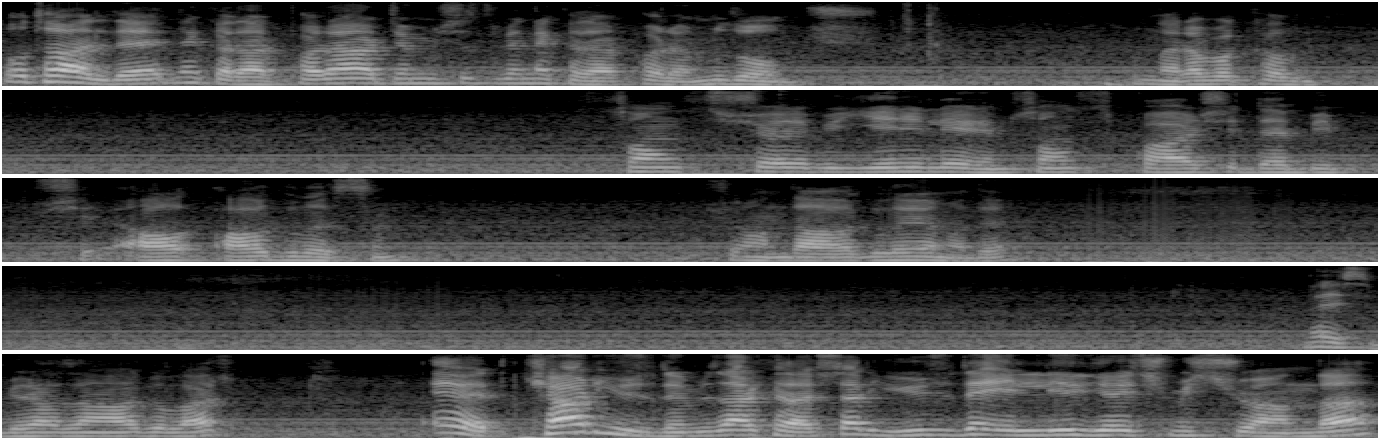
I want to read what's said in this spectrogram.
Totalde ne kadar para harcamışız ve ne kadar paramız olmuş. Bunlara bakalım. Son şöyle bir yenileyelim. Son siparişi de bir şey al- algılasın. Şu anda algılayamadı. Neyse birazdan algılar. Evet kar yüzdemiz arkadaşlar %50'yi geçmiş şu anda.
